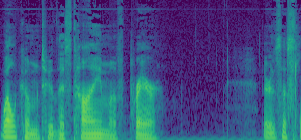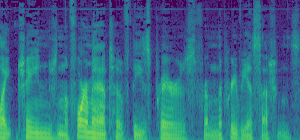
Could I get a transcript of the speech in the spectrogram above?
Welcome to this time of prayer. There's a slight change in the format of these prayers from the previous sessions.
